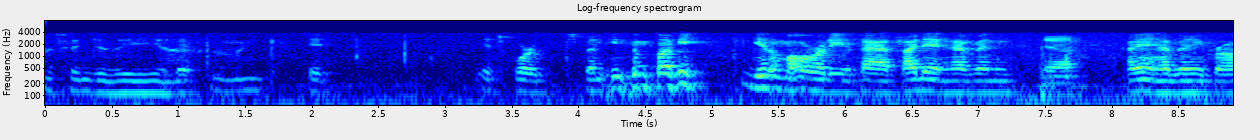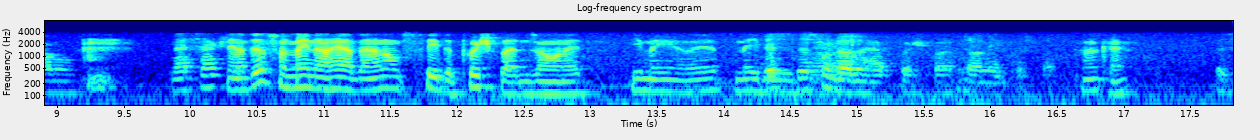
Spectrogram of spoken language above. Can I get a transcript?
I'll send you the, uh, It- the link. It, it's worth spending the money to get them already attached. I didn't have any, Yeah. I didn't have any problem. That's actually. Now, this one may not have, I don't see the push buttons on it. You may, uh, it may be. This, this one doesn't have push button. Don't need push buttons. Okay. It's,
